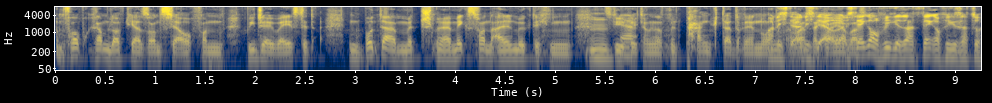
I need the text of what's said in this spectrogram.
im Vorprogramm läuft ja sonst ja auch von VJ Wasted ein bunter äh, Mix von allen möglichen Stilrichtungen, mit Punk da drin. Und ich, und ich, ich was. denke auch, wie gesagt, ich denke auch, wie gesagt, so,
